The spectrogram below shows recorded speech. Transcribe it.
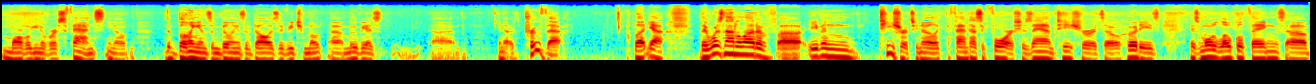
Marvel Universe fan. You know, the billions and billions of dollars of each mo- uh, movie has, um, you know, proved that. But yeah, there was not a lot of uh, even T-shirts. You know, like the Fantastic Four, Shazam T-shirts, or hoodies. There's more local things. Uh,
